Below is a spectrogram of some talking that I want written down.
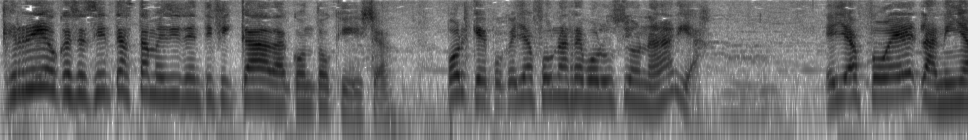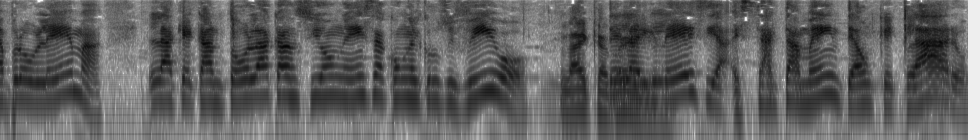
creo que se siente hasta medio identificada con Toquilla. ¿Por qué? Porque ella fue una revolucionaria. Ella fue la niña problema, la que cantó la canción esa con el crucifijo Like a de la iglesia, exactamente, aunque claro,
